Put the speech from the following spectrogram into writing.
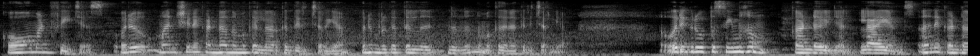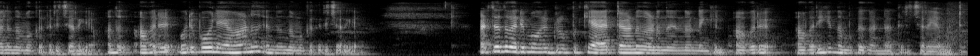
കോമൺ ഫീച്ചേഴ്സ് ഒരു മനുഷ്യനെ കണ്ടാൽ നമുക്ക് എല്ലാവർക്കും തിരിച്ചറിയാം. ഒരു മൃഗത്തിൽ നിന്ന് നമുക്കതിനെ തിരിച്ചറിയാം. ഒരു ഗ്രൂപ്പ് സിംഹം കണ്ടു കഴിഞ്ഞാൽ ലയൺസ് അതിനെ കണ്ടാലും നമുക്ക് തിരിച്ചറിയാം. അത് അവർ ഒരുപോലെയാണ് എന്ന് നമുക്ക് തിരിച്ചറിയാം. അടുത്തത് വരുമ്പോൾ ഒരു ഗ്രൂപ്പ് ക്യാറ്റാണ് കാണുന്നത് എന്നുണ്ടെങ്കിൽ അവർ അവരെയും നമുക്ക് കണ്ടാൽ തിരിച്ചറിയാൻ പറ്റും.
